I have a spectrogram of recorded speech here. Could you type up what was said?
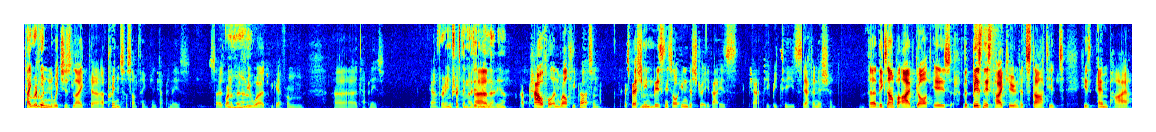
Tycoon, oh, really? which is like uh, a prince or something in Japanese. So it's one of the ah. few words we get from uh, Japanese. Yeah. Very interesting. I didn't um, know that. Yeah. A powerful and wealthy person, especially mm-hmm. in business or industry. That is ChatGPT's definition. Uh, the example I've got is the business tycoon had started his empire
